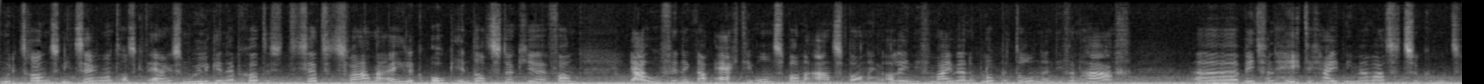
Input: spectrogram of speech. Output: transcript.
moet ik trouwens niet zeggen, want als ik het ergens moeilijk in heb gehad, is het, die zet het zwaar. Maar eigenlijk ook in dat stukje van, ja, hoe vind ik nou echt die ontspannen aanspanning? Alleen die van mij werd een blok beton en die van haar uh, weet van hetigheid niet meer waar ze het zoeken moet.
